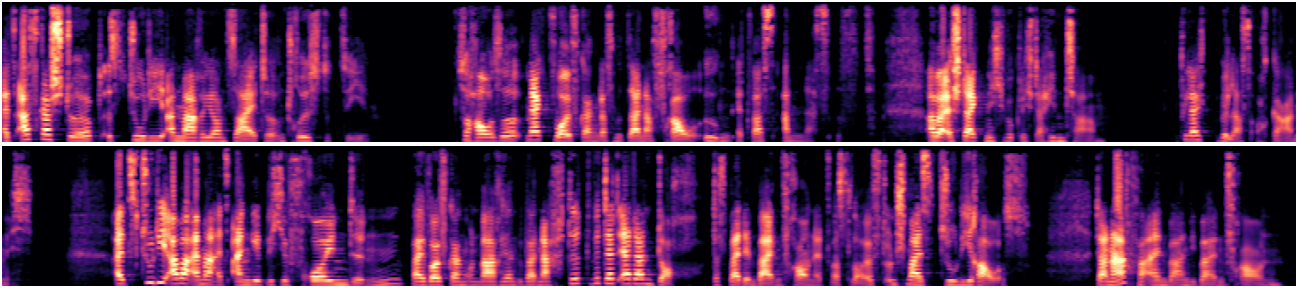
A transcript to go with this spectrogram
Als Aska stirbt, ist Judy an Marions Seite und tröstet sie. Zu Hause merkt Wolfgang, dass mit seiner Frau irgendetwas anders ist. Aber er steigt nicht wirklich dahinter. Vielleicht will er es auch gar nicht. Als Judy aber einmal als angebliche Freundin bei Wolfgang und Marian übernachtet, wittert er dann doch, dass bei den beiden Frauen etwas läuft und schmeißt Judy raus. Danach vereinbaren die beiden Frauen.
